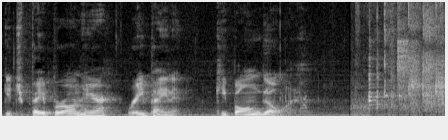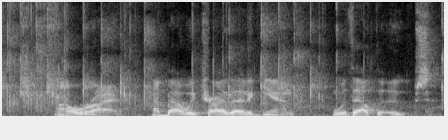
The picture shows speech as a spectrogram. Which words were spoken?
Get your paper on here. Repaint it. Keep on going. All right. How about we try that again without the oops.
